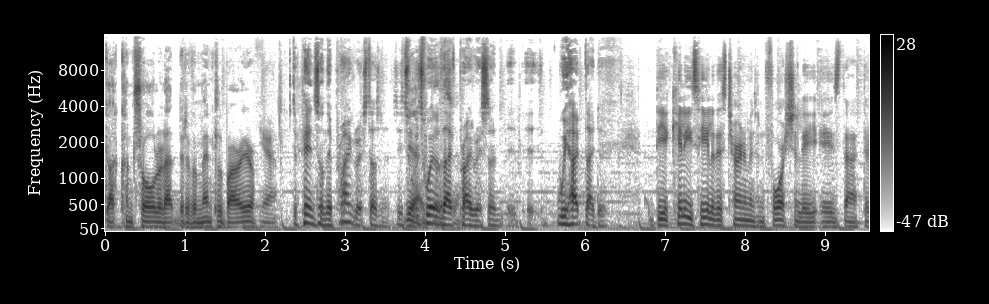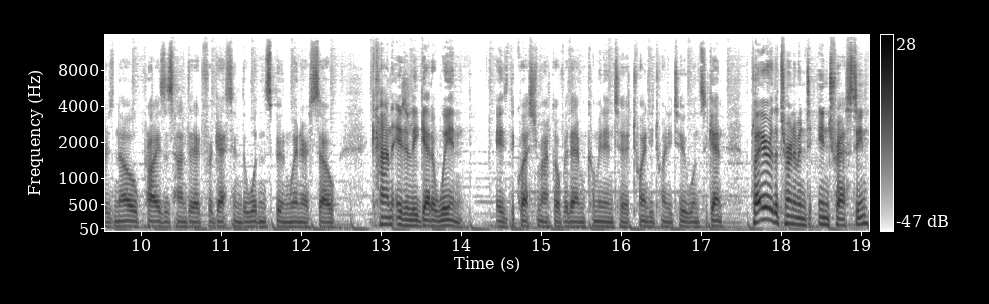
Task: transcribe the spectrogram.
got control of that bit of a mental barrier. Yeah. Depends on their progress, doesn't it? It's, yeah, it's whether they've yeah. progressed, and it, it, we hope they do. The Achilles heel of this tournament, unfortunately, is that there's no prizes handed out for guessing the wooden spoon winner. So, can Italy get a win? Is the question mark over them coming into 2022 once again. Player of the tournament, interesting.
